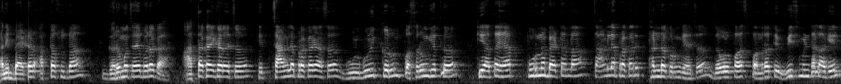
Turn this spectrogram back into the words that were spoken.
आणि बॅटर आत्तासुद्धा गरमच आहे बरं का? आता काय करायचं? हे चांगल्या प्रकारे असं गुळगुळीत करून पसरवून घेतलं की आता ह्या पूर्ण बॅटरला चांगल्या प्रकारे थंड करून घ्यायचं. जवळपास पंधरा ते वीस मिनटं लागेल.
